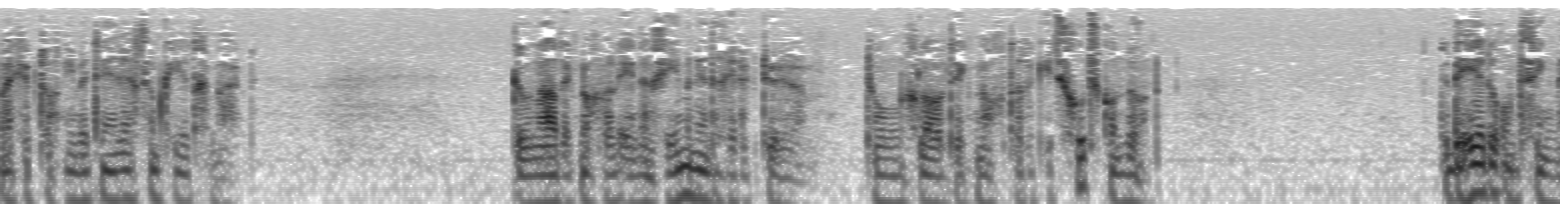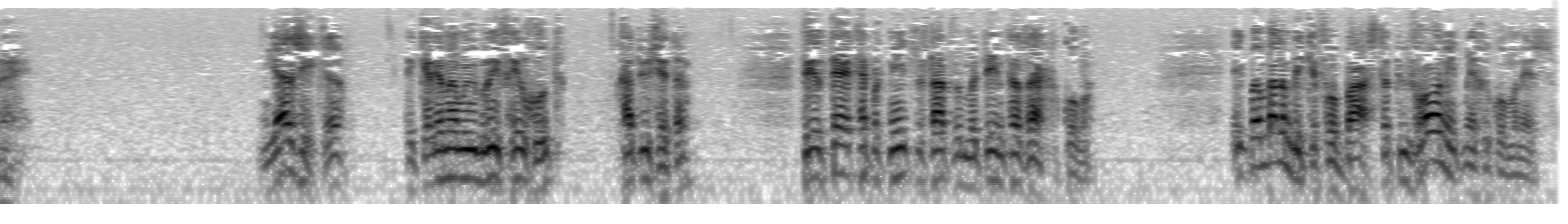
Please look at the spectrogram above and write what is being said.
Maar ik heb toch niet meteen rechtsomkeerd gemaakt. Toen had ik nog wel energie, meneer de redacteur. Toen geloofde ik nog dat ik iets goeds kon doen. De beheerder ontving mij. Jazeker. Ik herinner me uw brief heel goed. Gaat u zitten. Veel tijd heb ik niet, dus laten we meteen ter zake komen. Ik ben wel een beetje verbaasd dat uw vrouw niet meegekomen is.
